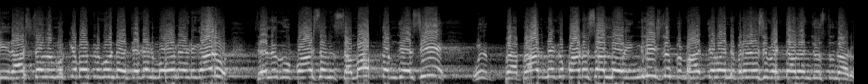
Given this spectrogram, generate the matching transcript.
ఈ రాష్ట్రంలో ముఖ్యమంత్రిగా ఉండే జగన్మోహన్ రెడ్డి గారు తెలుగు భాషను సమాప్తం చేసి ప్రాథమిక పాఠశాలలో ఇంగ్లీష్ మాధ్యమాన్ని ప్రవేశపెట్టాలని చూస్తున్నారు.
